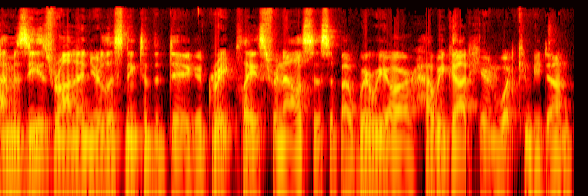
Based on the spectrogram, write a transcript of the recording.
I'm Aziz Rana, and you're listening to The Dig, a great place for analysis about where we are, how we got here, and what can be done.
